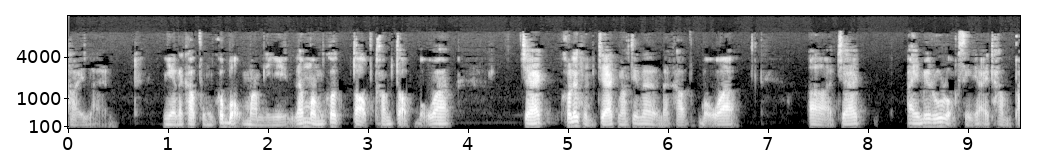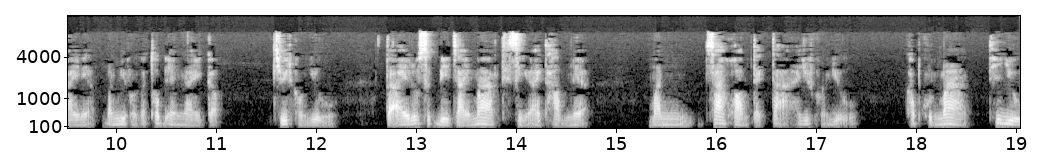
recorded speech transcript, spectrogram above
Thailand เนี่ยนะครับผมก็บอกมัมอย่างนี้ แล้วมัมก็ตอบคำตอบบอกว่าแจ็คเขาเรียกผมแจ็คเนาะที่นั่นนะครับ บอกว่าแจ็คไอไม่รู้หรอกสิ่งที่ไอทำไปเนี่ยมันมีผลกระทบยังไงกับชีวิตของยูแต่ไอรู้สึกดีใจมากที่สิ่งไอทำเนี่ยมันสร้างความแตกต่างให้ชีวิตของยู ขอบคุณมากที่อยู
